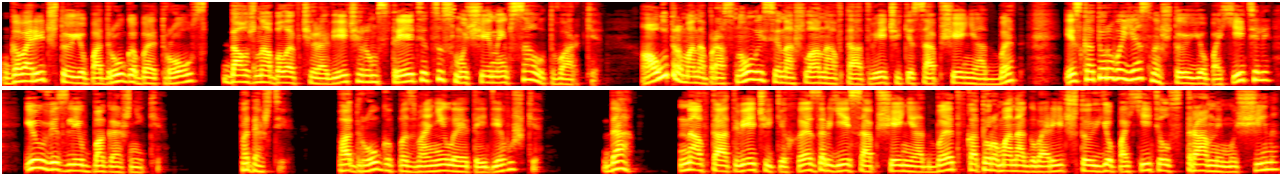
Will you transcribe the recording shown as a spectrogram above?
Говорит, что ее подруга Бет Роуз должна была вчера вечером встретиться с мужчиной в Саутварке, а утром она проснулась и нашла на автоответчике сообщение от Бет, из которого ясно, что ее похитили и увезли в багажнике. Подожди, подруга позвонила этой девушке? Да, на автоответчике Хезер ей сообщение от Бет, в котором она говорит, что ее похитил странный мужчина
